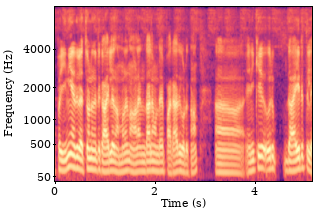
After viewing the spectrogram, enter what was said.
അപ്പോൾ ഇനി അത് വെച്ചോണ്ട് നിന്നിട്ട് കാര്യമില്ല. നമ്മൾ നാളെ എന്തായാലും കൊണ്ടുപോയി പരാതി കൊടുക്കണം. എനിക്ക് ഒരു ധൈര്യത്തിൽ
